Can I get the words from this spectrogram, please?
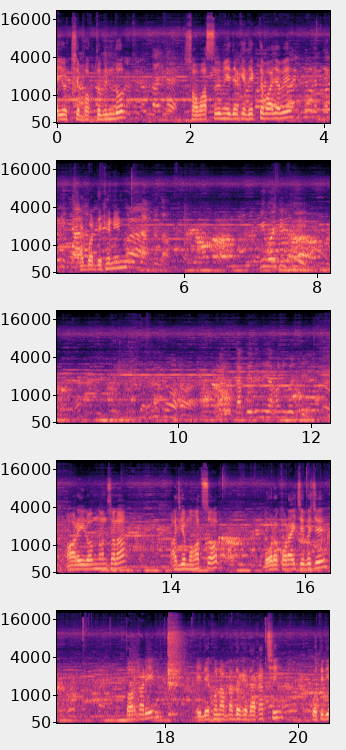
এই হচ্ছে ভক্তবৃন্দ। সব আশ্রমে এদেরকে দেখতে পাওয়া যাবে। একবার দেখে নিন। কি বলছিস আর এই রন্ধনশালা আজকে মহোৎসব বড় কড়াই চেপেছে তরকারির। এই দেখুন আপনাদেরকে দেখাচ্ছি প্রতিটি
